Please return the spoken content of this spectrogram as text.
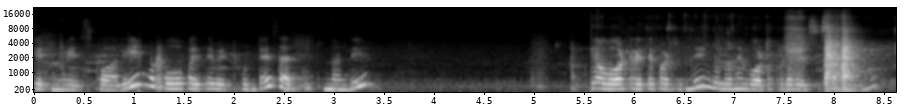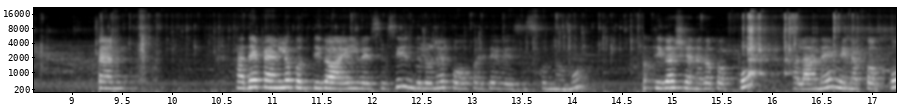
చట్నీ వేసుకోవాలి. ఇంకా పోపు అయితే పెట్టుకుంటే సరిపోతుందండి. ఇలా వాటర్ అయితే పడుతుంది. ఇందులోనే వాటర్ కూడా వేసేస్తున్నాము ప్యాన్ అదే ప్యాన్లో కొద్దిగా ఆయిల్ వేసేసి ఇందులోనే పోపు అయితే వేసేసుకున్నాము కొద్దిగా శనగపప్పు అలానే మినపప్పు.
